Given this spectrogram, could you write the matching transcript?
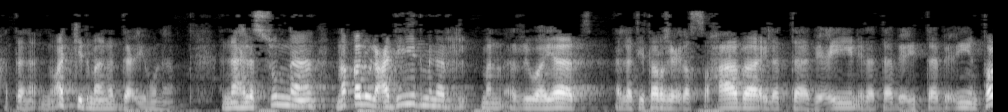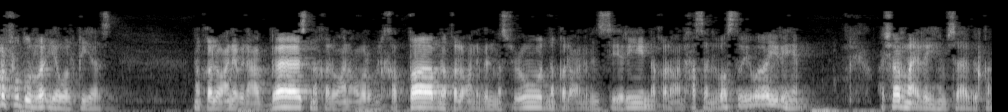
حتى نؤكد ما ندعي هنا. أن أهل السنة نقلوا العديد من من الروايات التي ترجع إلى الصحابة إلى التابعين إلى تابعي التابعين ترفض الرأي والقياس. نقلوا عن ابن عباس نقلوا عن عمر بن الخطاب نقلوا عن ابن مسعود نقلوا عن ابن سيرين نقلوا عن حسن البصري وغيرهم. أشرنا إليهم سابقا.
